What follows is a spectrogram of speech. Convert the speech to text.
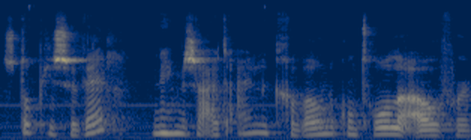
Stop je ze weg, nemen ze uiteindelijk gewoon de controle over.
